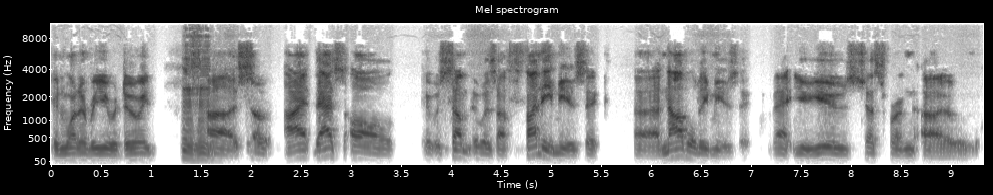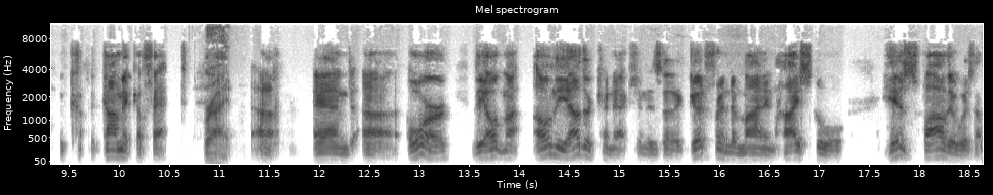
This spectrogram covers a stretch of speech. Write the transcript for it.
in whatever you were doing. Mm-hmm. Uh, so I that's all it was some. It was a funny music, uh, novelty music that you use just for a uh, comic effect. Right. Uh, and uh, or the my only other connection is that a good friend of mine in high school, his father was a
